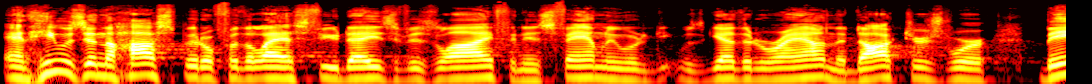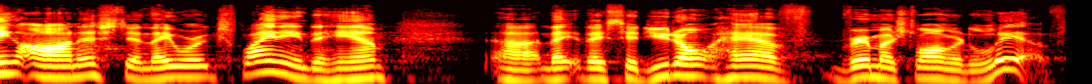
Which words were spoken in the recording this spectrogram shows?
And he was in the hospital for the last few days of his life, and his family was gathered around. The doctors were being honest, and they were explaining to him uh, they, they said, You don't have very much longer to live.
